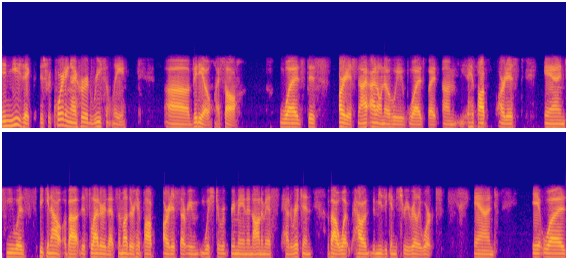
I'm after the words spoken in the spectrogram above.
in music, this recording I heard recently, uh, video I saw, was this artist. I, I don't know who he was, but um, hip hop artist, and he was speaking out about this letter that some other hip hop artists that re- wish to re- remain anonymous had written about what how the music industry really works, and it was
